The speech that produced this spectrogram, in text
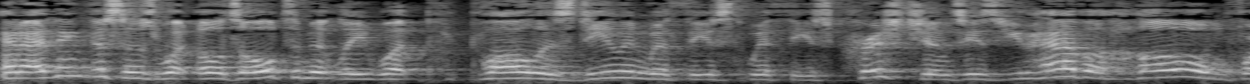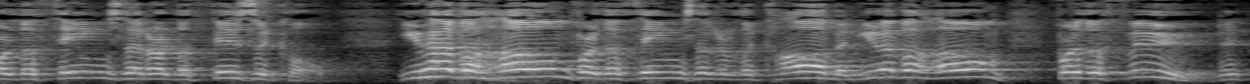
And I think this is what is ultimately what Paul is dealing with these, with these Christians is you have a home for the things that are the physical. You have a home for the things that are the common. You have a home for the food.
